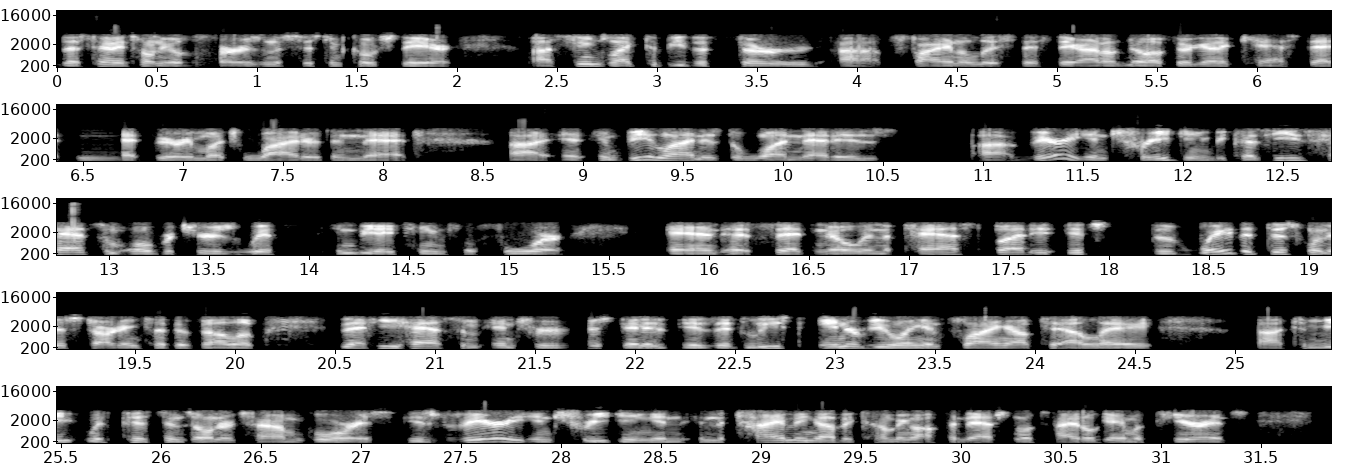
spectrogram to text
the San Antonio Spurs, an assistant coach there, uh, seems like to be the third uh, finalist that's there. I don't know if they're going to cast that net very much wider than that. Uh, and, and Beilein is the one that is uh, very intriguing because he's had some overtures with NBA teams before and has said no in the past. But it, it's the way that this one is starting to develop that he has some interest in it, is at least interviewing and flying out to LA uh, to meet with Pistons owner Tom Gores is very intriguing in, in the timing of it coming off a national title game appearance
